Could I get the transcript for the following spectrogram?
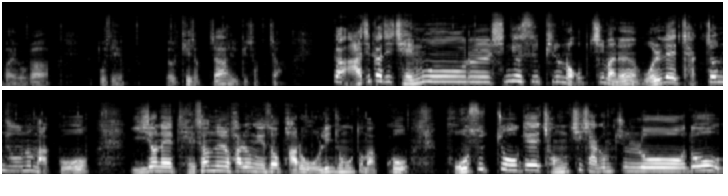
바이오가 보세요. 이렇게 적자 이렇게 적자. 그러니까 아직까지 재무를 신경 쓸 필요는 없지만은 원래 작전주는 맞고 이전에 대선을 활용해서 바로 올린 종목도 많고 보수 쪽의 정치 자금줄로도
